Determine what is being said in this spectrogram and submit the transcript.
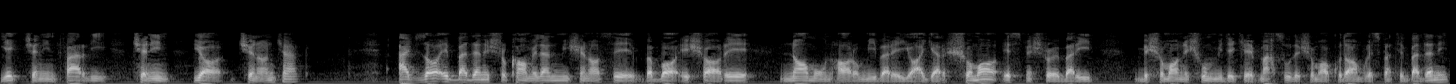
یک چنین فردی چنین یا چنان کرد. اجزاء بدنش رو کاملا می‌شناسه و با اشاره نام اونها رو می‌بره. یا اگر شما اسمش رو ببرید به شما نشون میده که مقصود شما کدام قسمت بدنی.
